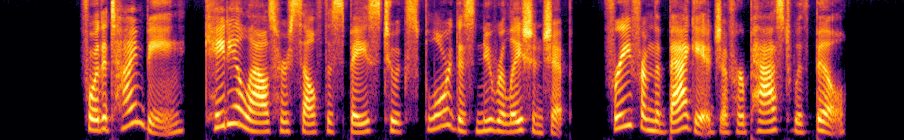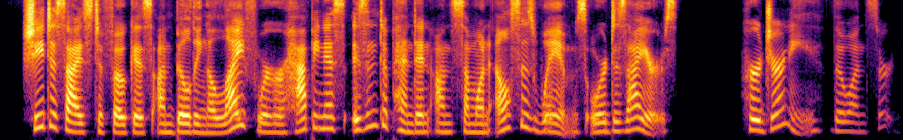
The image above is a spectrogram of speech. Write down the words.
For the time being, Katie allows herself the space to explore this new relationship, free from the baggage of her past with Bill. She decides to focus on building a life where her happiness isn't dependent on someone else's whims or desires. Her journey, though uncertain,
